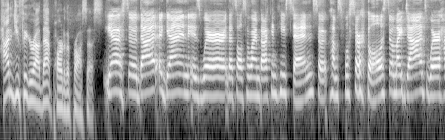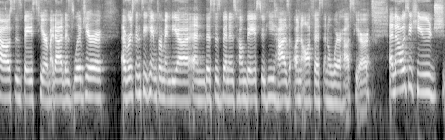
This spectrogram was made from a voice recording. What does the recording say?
How did you figure out that part of the process? Yeah, so that again is where that's also why I'm back in Houston. So it comes full circle. So my dad's warehouse is based here. My dad has lived here ever since he came from India. And this has been his home base. So he has an office and a warehouse here. And that was a huge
